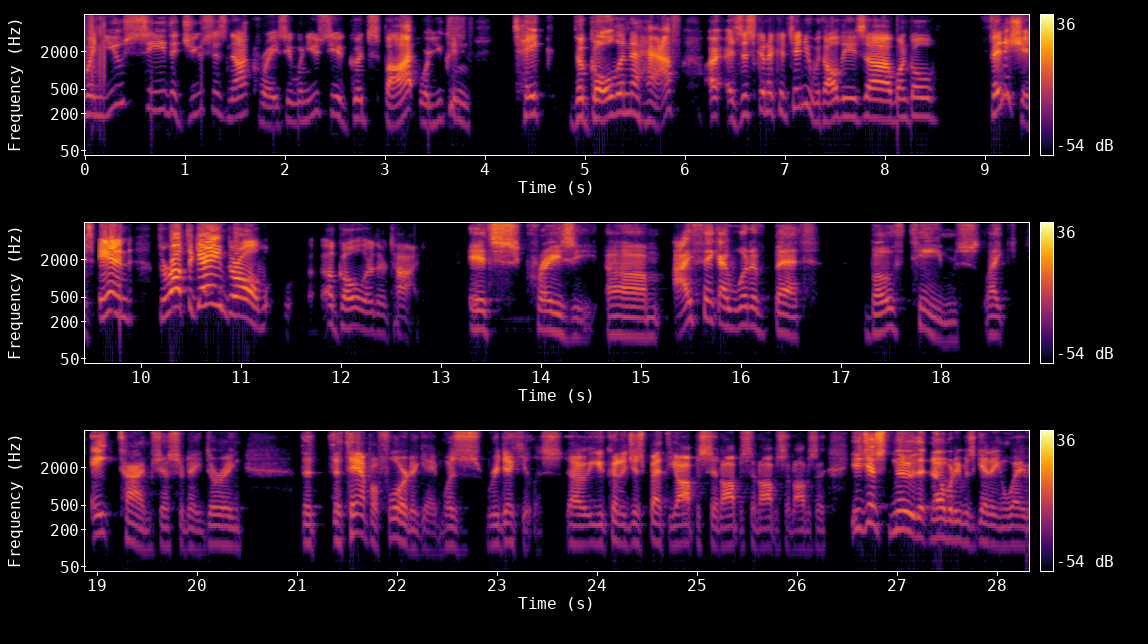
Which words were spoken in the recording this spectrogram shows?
When, you see the juice is not crazy, when you see a good spot where you can take the goal and a half, is this going to continue with all these uh, one goal finishes? And throughout the game, they're all a goal or they're tied. It's crazy. Um, I think I would have bet both teams like eight times yesterday during – the the Tampa Florida game was ridiculous. Uh, you could have just bet the opposite, opposite, opposite, opposite. You just knew that nobody was getting away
